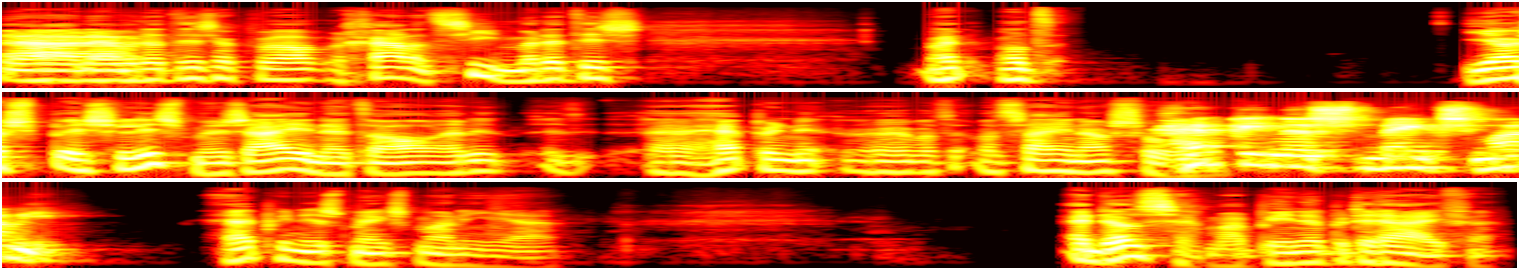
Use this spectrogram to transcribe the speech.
ja nee, maar dat is ook wel, we gaan het zien. Maar dat is, maar, want jouw specialisme, zei je net al, eh, happiness, eh, wat, wat zei je nou? Sorry. Happiness makes money. Happiness makes money, ja. En dat is zeg maar binnen bedrijven.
